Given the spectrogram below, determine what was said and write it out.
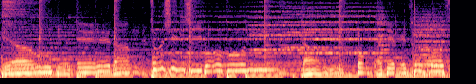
漂泊的人，出身是无分，人讲歹得会出好孙。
